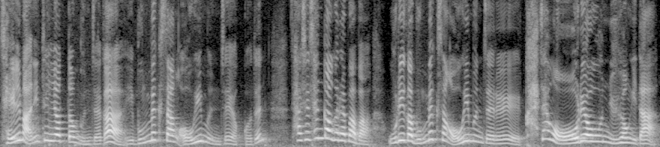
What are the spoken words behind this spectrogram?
제일 많이 틀렸던 문제가 이 문맥상 어휘 문제였거든. 사실 생각을 해봐봐. 우리가 문맥상 어휘 문제를 가장 어려운 유형이다.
